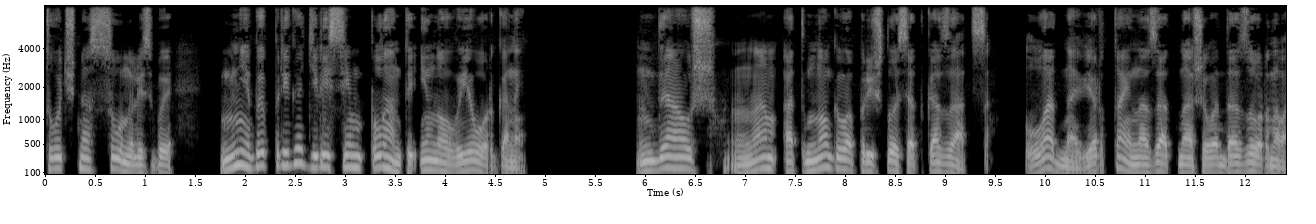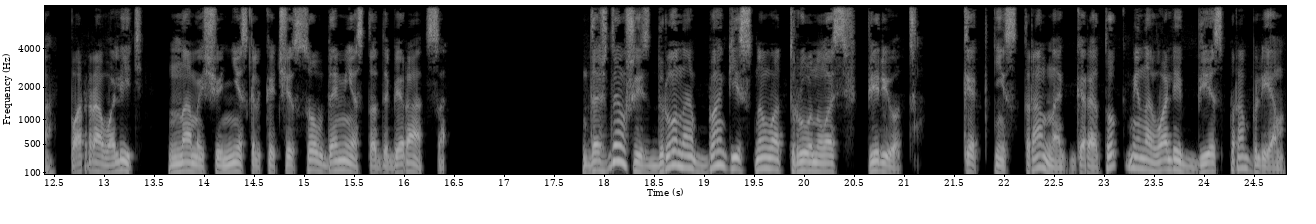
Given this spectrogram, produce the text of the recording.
точно сунулись бы. Мне бы пригодились импланты и новые органы. Да уж, нам от многого пришлось отказаться. «Ладно, вертай назад нашего дозорного, пора валить, нам еще несколько часов до места добираться». Дождавшись дрона, багги снова тронулась вперед. Как ни странно, городок миновали без проблем.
